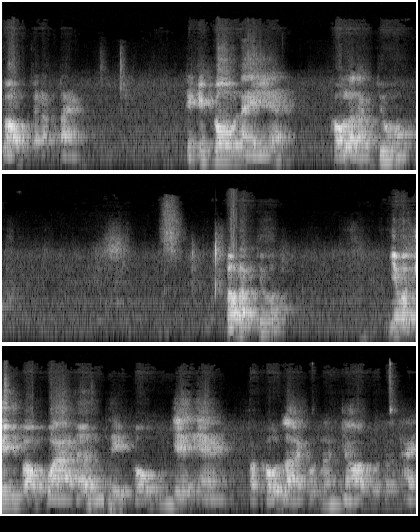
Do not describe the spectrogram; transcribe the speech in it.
có một cái đám tang. Thì cái cô này á, cổ là đạo chúa. Cổ đạo chúa. Nhưng mà khi võ quà đến thì cổ cũng nhẹ nhàng và cổ lại cổ nói nhỏ cổ nói, thầy,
